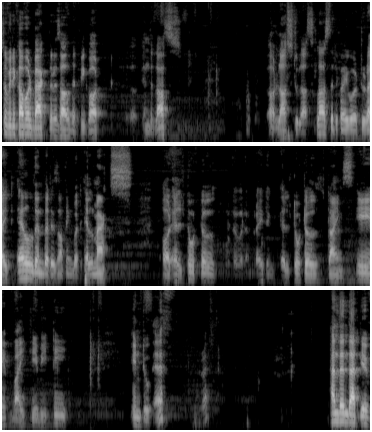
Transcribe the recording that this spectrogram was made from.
So, we recover back the result that we got uh, in the last or last to last class that if I were to write L then that is nothing but L max or L total whatever I am writing L total times A by KBT into F right and then that gave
